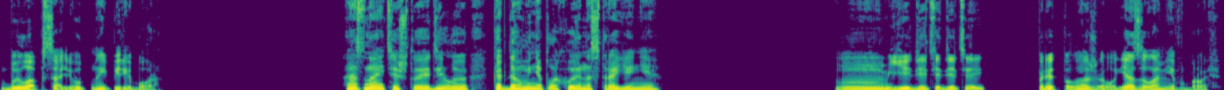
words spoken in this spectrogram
был абсолютный перебор. «А знаете, что я делаю, когда у меня плохое настроение?» «М -м, «Едите детей?» — предположил я, заломив бровь.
